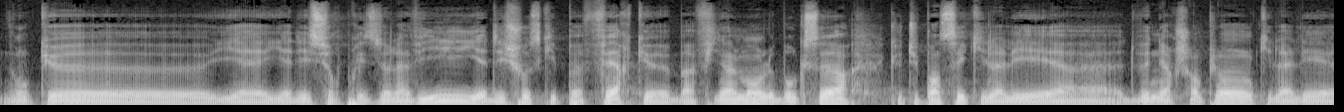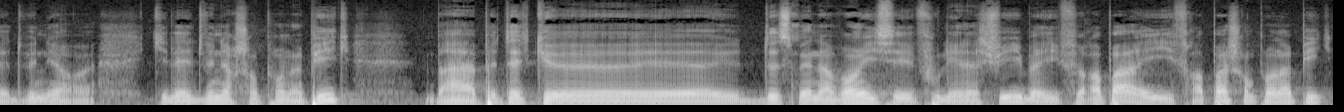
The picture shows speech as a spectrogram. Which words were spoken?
Donc euh, il y, a- des surprises de la vie, il y a des choses qui peuvent faire que bah, finalement le boxeur que tu pensais qu'il allait euh, devenir champion, qu'il allait devenir champion olympique, bah peut-être que euh, deux semaines avant il s'est foulé la cheville, bah, il fera pas, et il fera pas champion olympique.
